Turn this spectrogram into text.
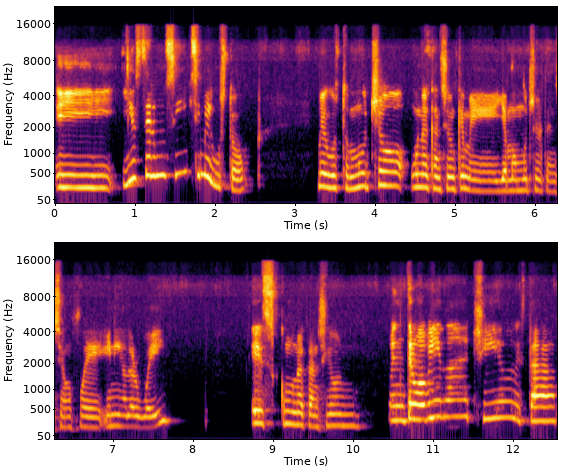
Y, y este álbum sí, sí me gustó. Me gustó mucho. Una canción que me llamó mucho la atención fue Any Other Way. Es como una canción entre movida, chill, está,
